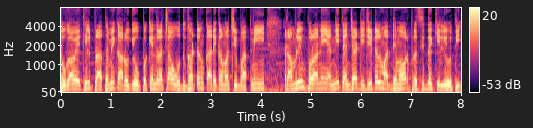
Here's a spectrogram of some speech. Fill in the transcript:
तुगाव येथील प्राथमिक आरोग्य उपकेंद्राच्या उद्घाटन कार्यक्रमाची बातमी रामलिंग पुराणे यांनी त्यांच्या डिजिटल माध्यमावर प्रसिद्ध केली होती.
